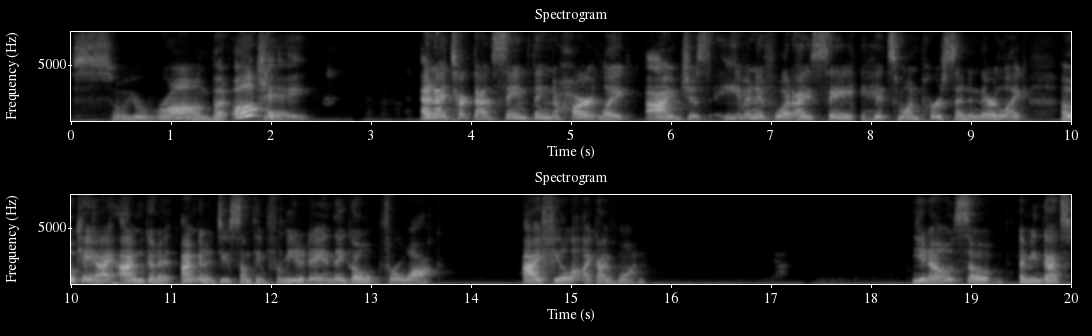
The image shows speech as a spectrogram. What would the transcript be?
So you're wrong, but okay. And I took that same thing to heart. Like, I just, even if what I say hits one person and they're like, okay, I, I'm gonna, I'm gonna do something for me today, and they go for a walk, I feel like I've won you know so i mean that's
